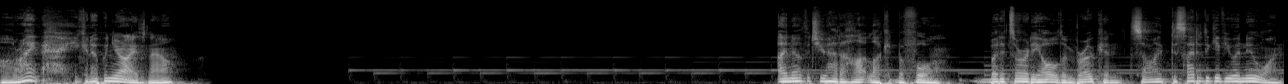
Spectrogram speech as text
All right, you can open your eyes now. I know that you had a heart locket before, but it's already old and broken, so I decided to give you a new one.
